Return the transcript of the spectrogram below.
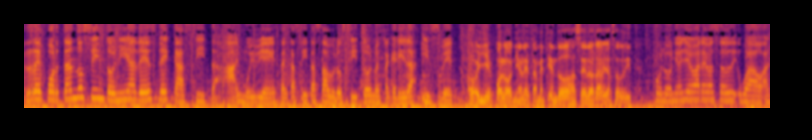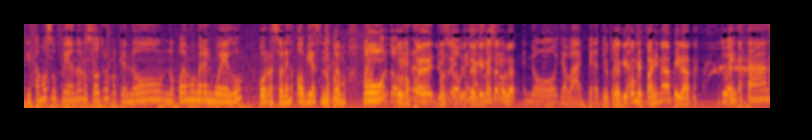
Reportando sintonía desde casita. Ay, muy bien, está en casita sabrosito nuestra querida Isbeth. Oye, Polonia le está metiendo 2 a 0 a Arabia Saudita. Polonia lleva a Arabia Saudita. Wow, aquí estamos sufriendo nosotros porque no, no podemos ver el juego por razones obvias. No podemos. Bueno, Tú- por tú no puedes, yo sí, yo estoy aquí en el celular. No, ya va, espérate. Yo estoy aquí estás- con mi página pirata. Tú estás,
